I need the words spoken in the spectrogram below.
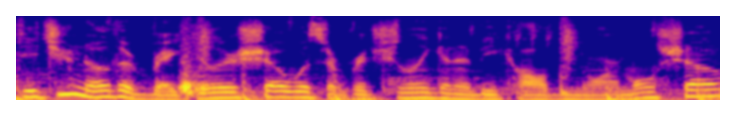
Did you know the regular show was originally going to be called Normal Show?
